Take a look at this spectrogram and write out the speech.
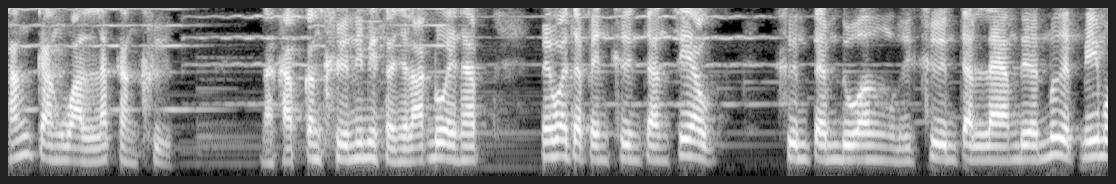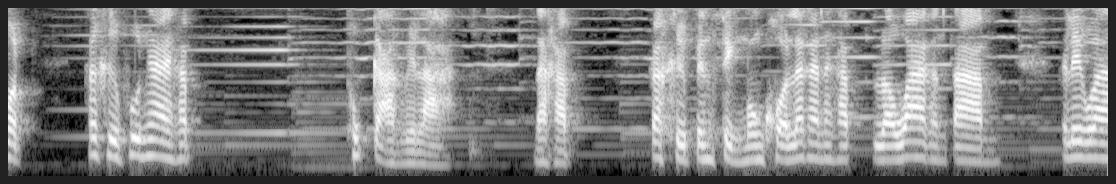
ทั้งกลางวันและกลางคืนนะครับ กลางคืนนี่มีสัญลักษณ์ด้วยนะครับ ไม่ว่าจะเป็นคืนจันทร์เสี้ยว คืนเต็มดวง หรือคืนจันทร์แรมเดือนมืดมีหมดก็คือพูดง่ายครับ ทุกการเวลานะครับ ก็คือเป็นสิ่งมงคลแล้วกันนะครับ เราว่ากันตามก็เรียกว่า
